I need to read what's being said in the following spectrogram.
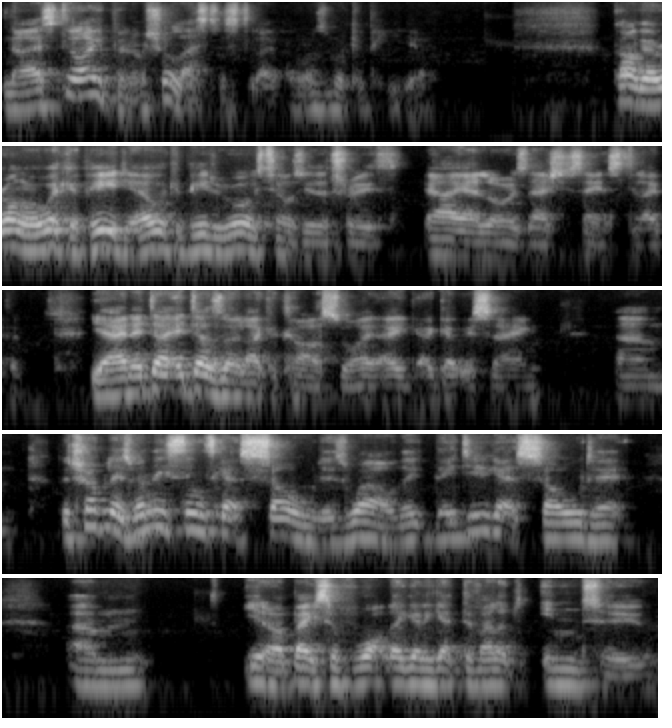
no, it's still open. I'm sure Leicester's still open. Where's Wikipedia? Can't go wrong with Wikipedia. Wikipedia always tells you the truth. Yeah, yeah, Laura's there. She's saying it's still open. Yeah, and it, it does look like a castle. I, I, I get what you're saying. Um, the trouble is when these things get sold as well, they, they do get sold at, um, you know, a base of what they're going to get developed into.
